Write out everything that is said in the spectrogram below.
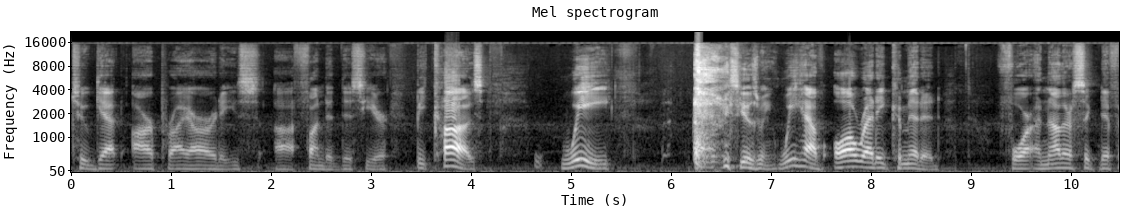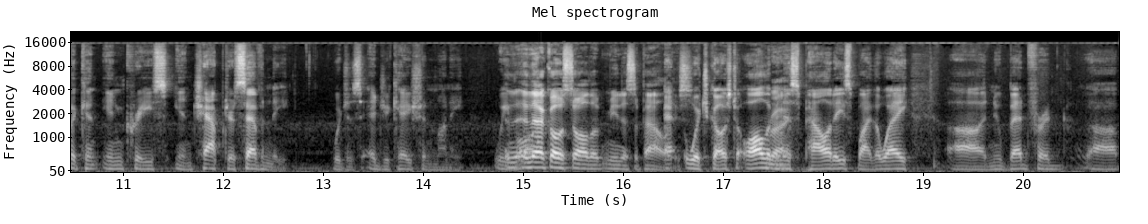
to get our priorities uh, funded this year because we, excuse me, we have already committed for another significant increase in Chapter 70, which is education money. And, and that goes to all the municipalities. which goes to all the Right. municipalities. By the way, uh, New Bedford uh,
